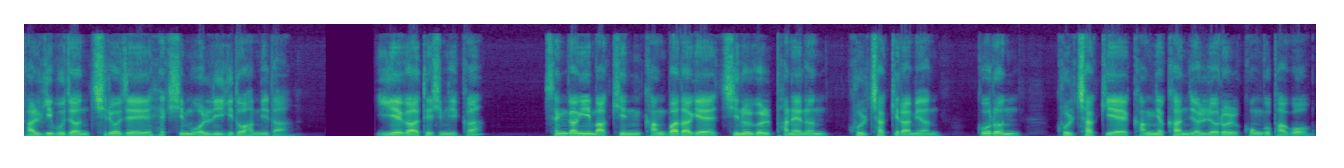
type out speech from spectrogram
발기부전 치료제의 핵심 원리이기도 합니다. 이해가 되십니까? 생강이 막힌 강바닥에 진흙을 파내는 굴착기라면 꿀은 굴착기에 강력한 연료를 공급하고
